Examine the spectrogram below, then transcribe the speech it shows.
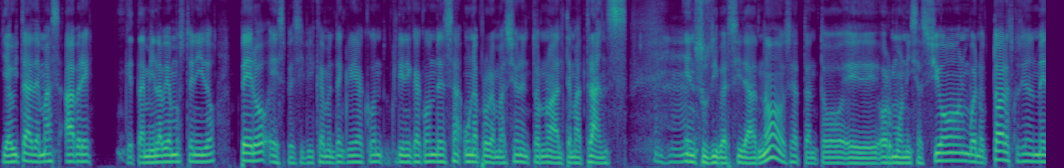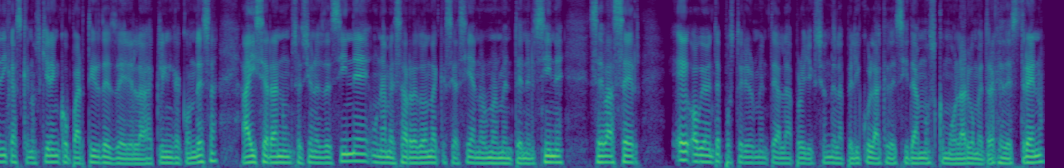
y ahorita además abre que también la habíamos tenido, pero específicamente en Clínica, Con- Clínica Condesa, una programación en torno al tema trans en su diversidad, ¿no? O sea, tanto eh, hormonización, bueno, todas las cuestiones médicas que nos quieren compartir desde la Clínica Condesa. Ahí serán un- sesiones de cine, una mesa redonda que se hacía normalmente en el cine, se va a hacer. Eh, obviamente posteriormente a la proyección de la película que decidamos como largometraje de estreno.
